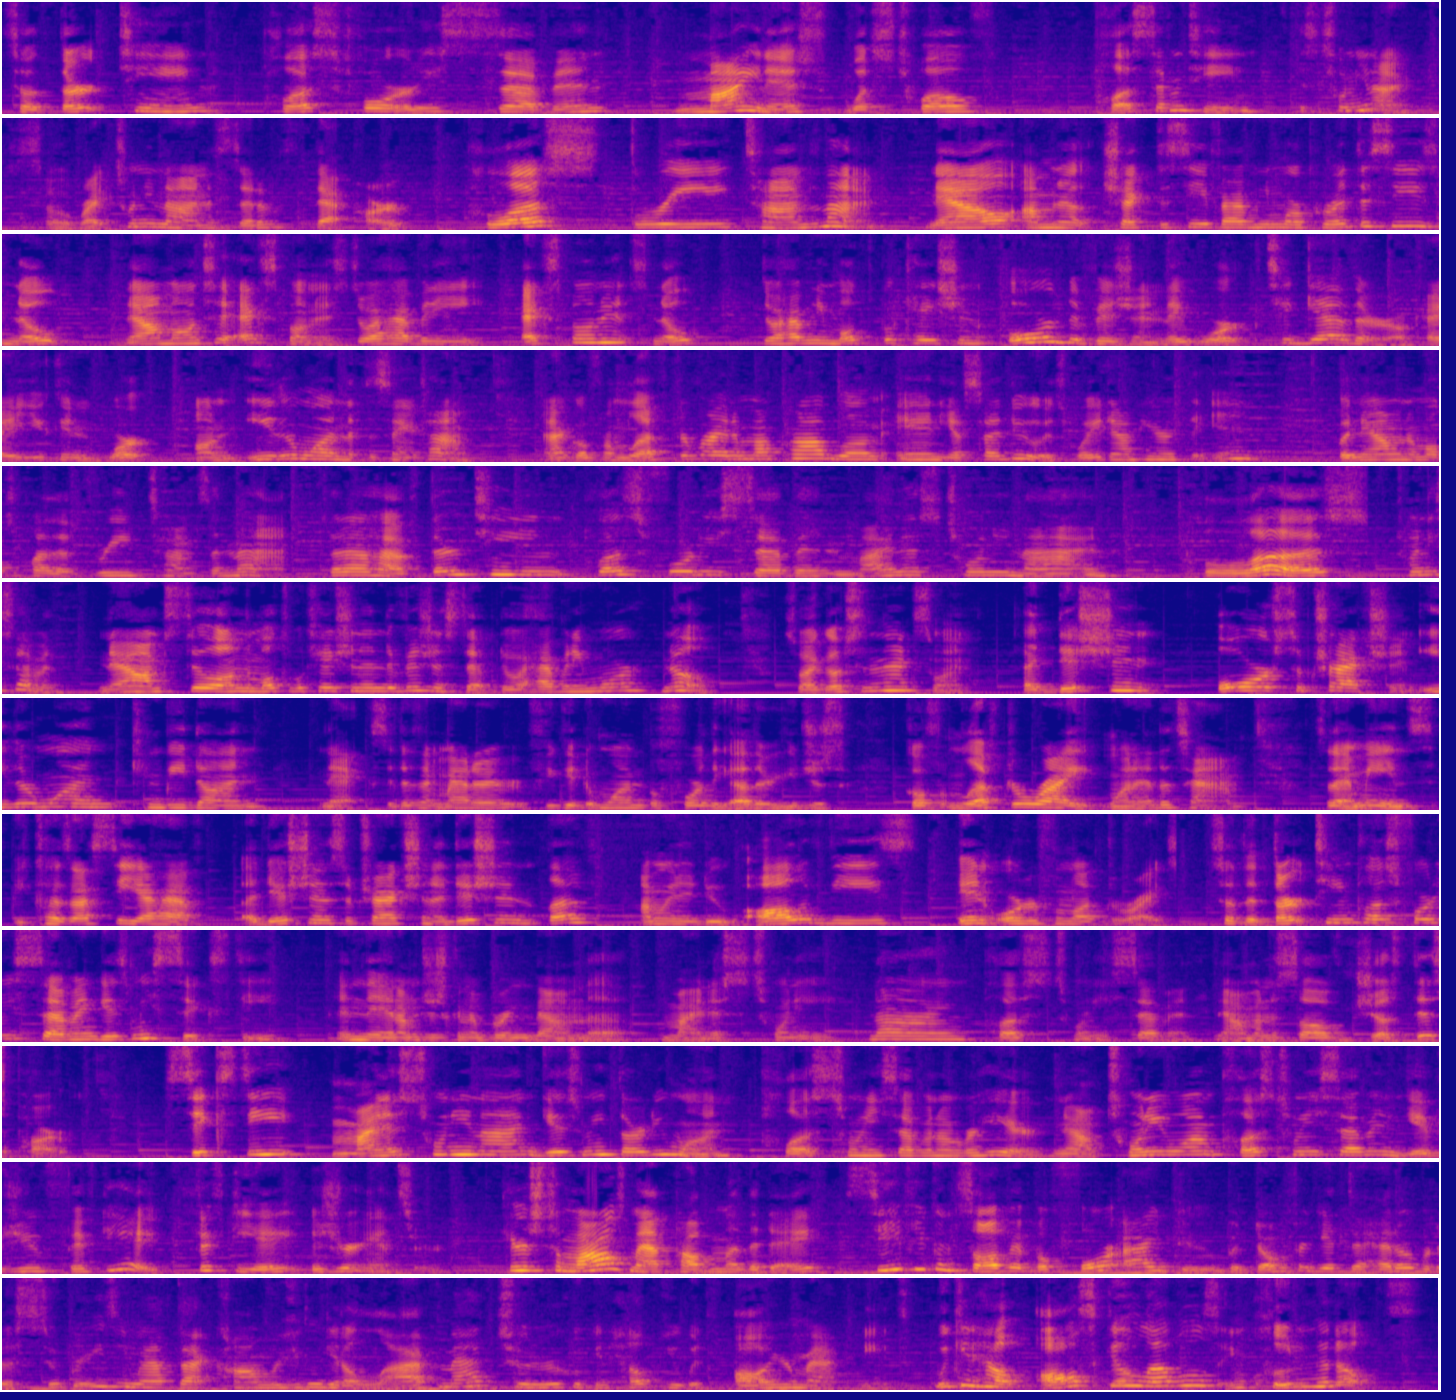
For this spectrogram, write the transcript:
So 13 plus 47 minus what's 12 plus 17 is 29. So write 29 instead of that part. Plus 3 times 9. Now I'm going to check to see if I have any more parentheses. Nope. Now I'm on to exponents. Do I have any exponents? Nope. Do I have any multiplication or division? They work together, okay? You can work on either one at the same time. And I go from left to right in my problem, and yes, I do. It's way down here at the end. But now I'm going to multiply the 3 times the 9. So now I have 13 plus 47 minus 29 plus 27. Now I'm still on the multiplication and division step. Do I have any more? No. So I go to the next one. Addition or subtraction. Either one can be done next. It doesn't matter if you get the one before the other. You just go from left to right, one at a time. So that means because I see I have addition, subtraction, addition left, I'm going to do all of these in order from left to right. So the 13 plus 47 gives me 60. And then I'm just going to bring down the minus 29 plus 27. Now I'm going to solve just this part. 60 minus 29 gives me 31 plus 27 over here. Now 21 plus 27 gives you 58. 58 is your answer. Here's tomorrow's math problem of the day. See if you can solve it before I do, but don't forget to head over to supereasymath.com where you can get a live math tutor who can help you with all your math needs. We can help all skill levels, including adults.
